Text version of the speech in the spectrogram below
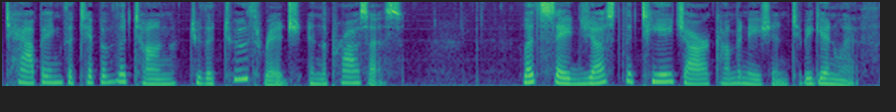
tapping the tip of the tongue to the tooth ridge in the process. Let's say just the THR combination to begin with.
